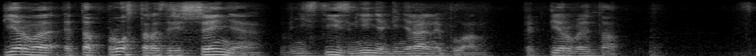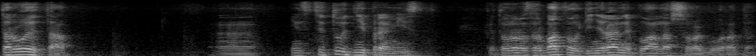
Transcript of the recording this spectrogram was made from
Первое – это просто разрешение внести изменения в генеральный план, как первый этап. Второй этап э, – институт Днепромист, который разрабатывал генеральный план нашего города.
